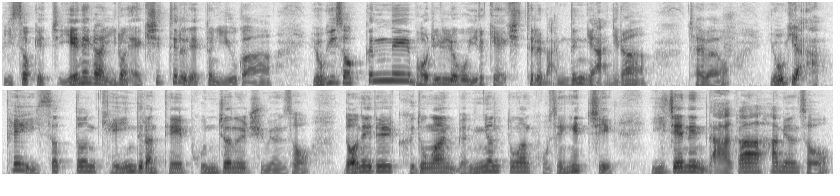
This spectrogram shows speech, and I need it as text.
있었겠지. 얘네가 이런 엑시트를 냈던 이유가 여기서 끝내버리려고 이렇게 엑시트를 만든 게 아니라, 잘 봐요. 여기 앞에 있었던 개인들한테 본전을 주면서 너네들 그동안 몇 년 동안 고생했지. 이제는 나가 하면서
